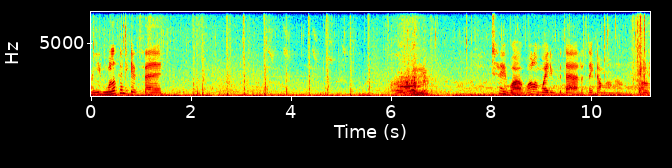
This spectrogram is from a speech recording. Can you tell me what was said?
Are you looking to get fed? Um, tell you what, while I'm waiting for that, I think I'm gonna go.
